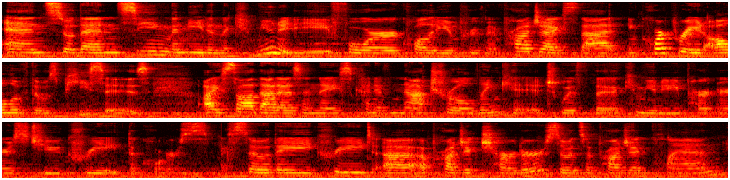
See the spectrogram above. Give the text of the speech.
And so then seeing the need in the community for quality improvement projects that incorporate all of those pieces, I saw that as a nice kind of natural linkage with the community partners to create the course. So they create a, a project charter, so it's a project plan,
